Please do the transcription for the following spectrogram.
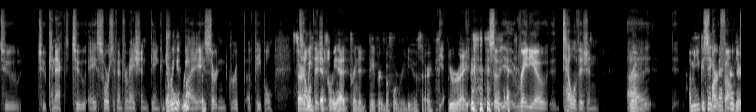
to to connect to a source of information being Yeah, we- controlled we- by a certain group of people sorry, television. we definitely had printed paper before radio. Sorry, Yeah. you're right. so yeah, radio, television, uh, Right. I mean, you could take it back further.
